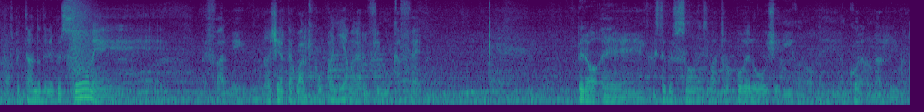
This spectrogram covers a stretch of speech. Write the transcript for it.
stavo aspettando delle persone per farmi una certa qualche compagnia, magari offrirmi un caffè. Però eh, queste persone si va troppo veloce, dicono, ancora non arrivano.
